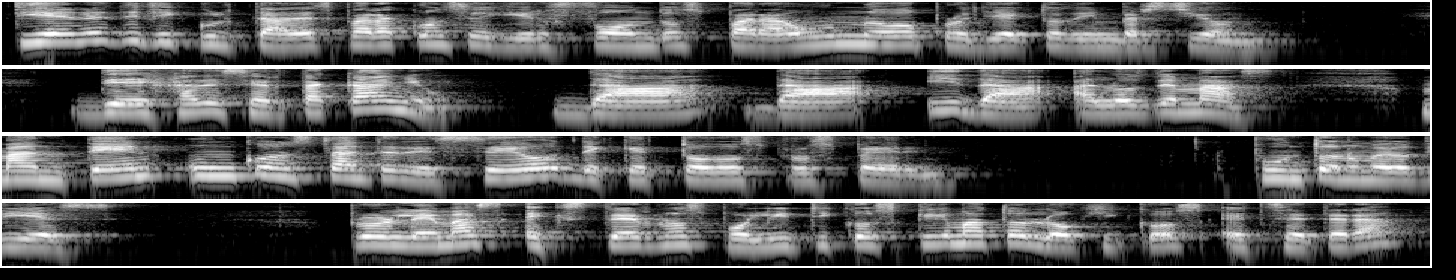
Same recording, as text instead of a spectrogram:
Tienes dificultades para conseguir fondos para un nuevo proyecto de inversión. Deja de ser tacaño. Da, da y da a los demás. Mantén un constante deseo de que todos prosperen. Punto número 10 problemas externos políticos, climatológicos, etcétera,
